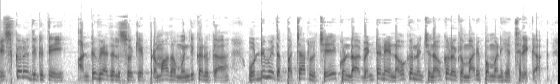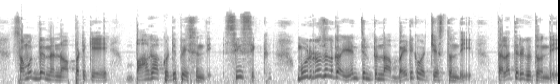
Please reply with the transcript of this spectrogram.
ఇసుకలో దిగితే అంటువ్యాధులు సోకే ప్రమాదం ఉంది కనుక ఒడ్డు మీద పచారులు చేయకుండా వెంటనే నౌక నుంచి నౌకలోకి మారిపోమని హెచ్చరిక. సముద్రం నన్ను అప్పటికే బాగా కుదిపేసింది. సీసిక్. మూడు రోజులుగా ఏం తింటున్నా బయటకు వచ్చేస్తుంది. తల తిరుగుతోంది.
